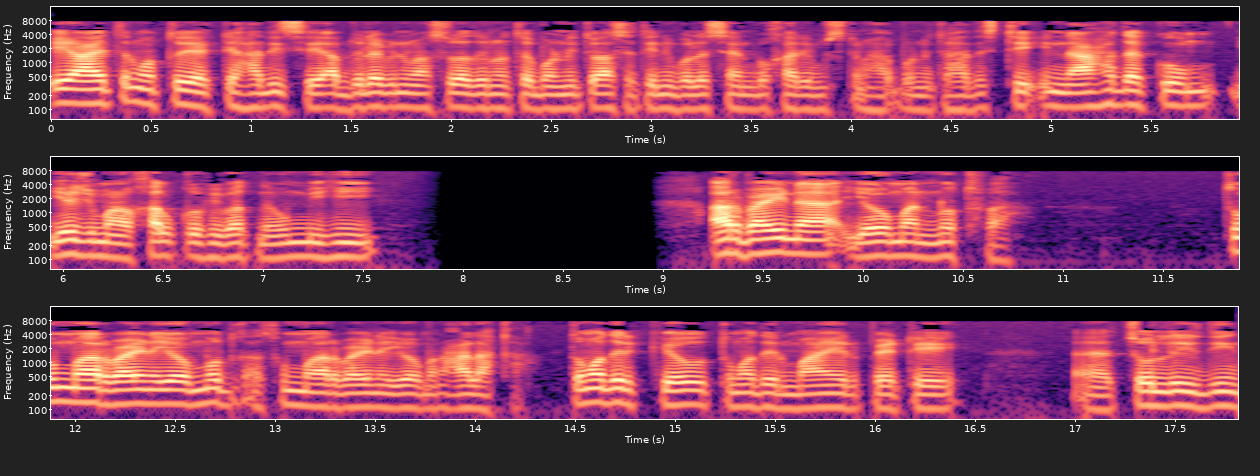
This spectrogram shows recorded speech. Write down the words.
এই আয়তের মতো একটি হাদিসে আবদুল্লাহ বিন বর্ণিত আছে, তিনি বলেছেন, বুখারি, মুসলিম বর্ণিত হাদিসটি ইন আহাদাকুম ইয়জমা খালকু ফিবাতনে উম্মিহি আর বাইনা ইয়মান নোথফা আর বাইনা ইয়ম মুদগা আর বাইনা ইয়মান আলাকা। তোমাদের কেউ তোমাদের মায়ের পেটে চল্লিশ দিন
